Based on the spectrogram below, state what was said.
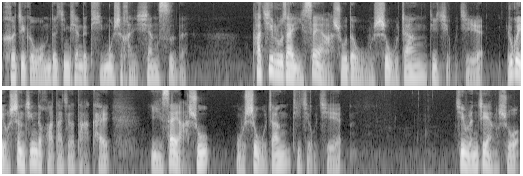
和这个我们的今天的题目是很相似的。它记录在以赛亚书的五十五章第九节。如果有圣经的话，大家要打开以赛亚书五十五章第九节。经文这样说：“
